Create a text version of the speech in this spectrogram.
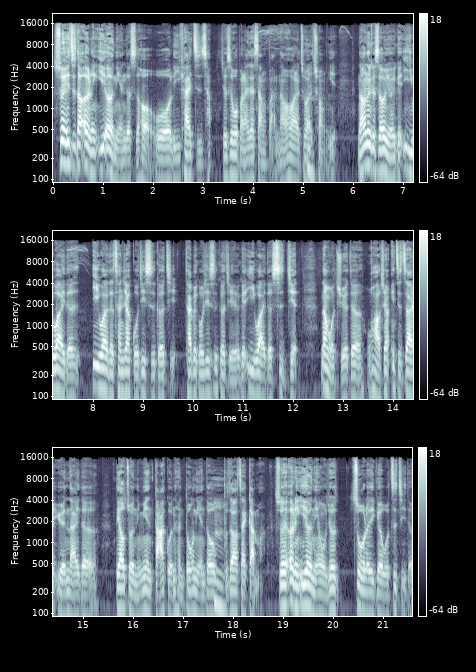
所以一直到二零一二年的时候，我离开职场，就是我本来在上班，然后后来出来创业，然后那个时候有一个意外的。意外的参加国际诗歌节，台北国际诗歌节有一个意外的事件，让我觉得我好像一直在原来的标准里面打滚很多年，都不知道在干嘛。所以二零一二年我就做了一个我自己的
